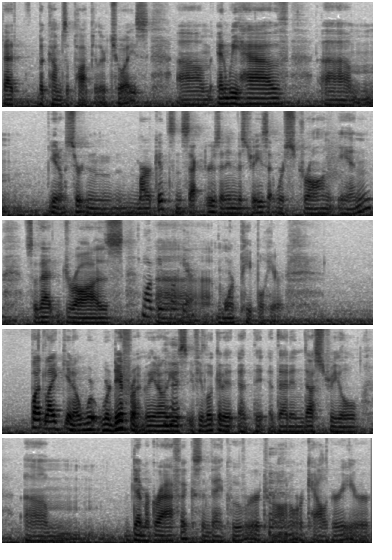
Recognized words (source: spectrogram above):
That becomes a popular choice. Um, and we have um, you know certain markets and sectors and industries that we're strong in, so that draws More people here. uh, more people here. But like you know, we're, we're different. You know, you s- if you look at it at, the, at that industrial um, demographics in Vancouver or Toronto or Calgary or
